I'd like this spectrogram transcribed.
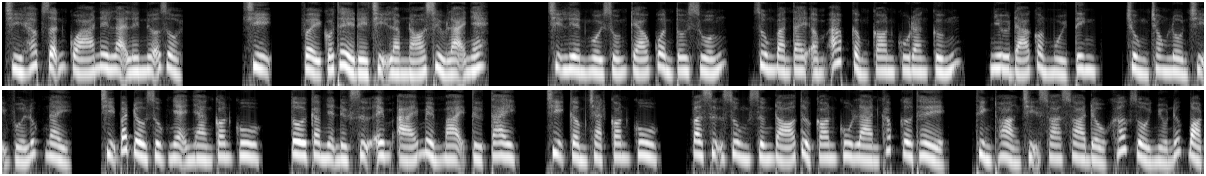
chị hấp dẫn quá nên lại lên nữa rồi. Chị, vậy có thể để chị làm nó xỉu lại nhé. Chị liền ngồi xuống kéo quần tôi xuống, dùng bàn tay ấm áp cầm con cu đang cứng, như đá còn mùi tinh, trùng trong lồn chị vừa lúc này chị bắt đầu dục nhẹ nhàng con cu. Tôi cảm nhận được sự êm ái, mềm mại từ tay. Chị cầm chặt con cu và sự sùng sướng đó từ con cu lan khắp cơ thể. Thỉnh thoảng chị xoa xoa đầu khớp rồi nhổ nước bọt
